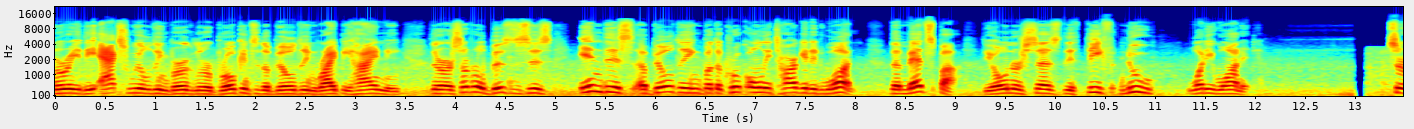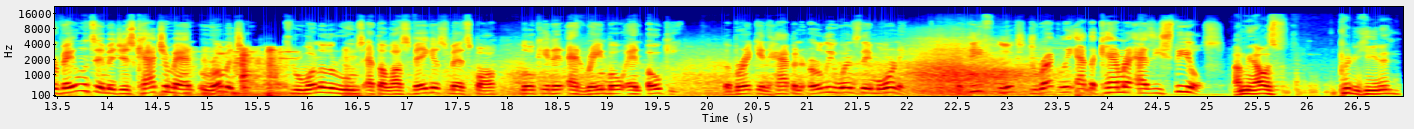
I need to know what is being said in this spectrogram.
Marie, the axe wielding burglar broke into the building right behind me. There are several businesses in this uh, building, but the crook only targeted one the med spa. The owner says the thief knew what he wanted. Surveillance images catch a man rummaging through one of the rooms at the Las Vegas Med Spa located at Rainbow and Oakey. The break in happened early Wednesday morning. The thief looks directly at the camera as he steals. I mean, I was pretty heated.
